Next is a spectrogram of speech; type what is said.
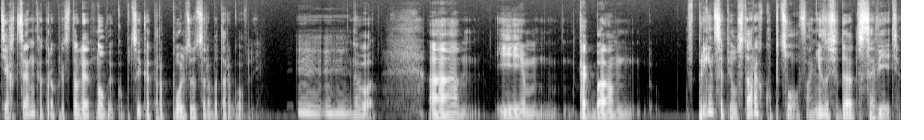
тех цен, которые представляют новые купцы, которые пользуются работорговлей. Mm-hmm. Вот. А, и как бы в принципе у старых купцов они заседают в совете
